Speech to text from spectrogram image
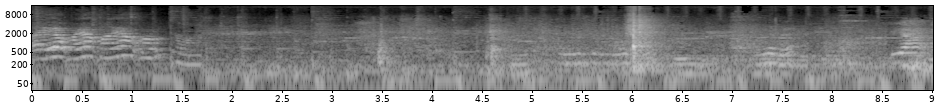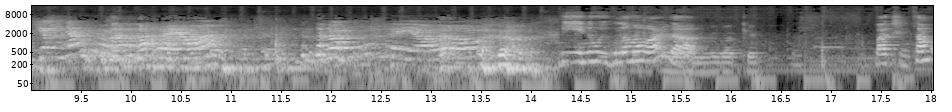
Ay yapma yapma yapma. Tamam. Bir yeni uygulama var da. Bir bakayım. Bak şimdi tam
